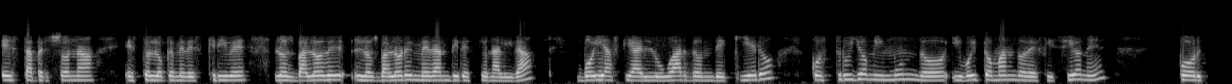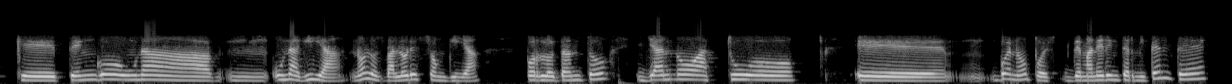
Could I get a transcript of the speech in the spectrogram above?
esta persona, esto es lo que me describe, los valores, los valores me dan direccionalidad, voy hacia el lugar donde quiero, construyo mi mundo y voy tomando decisiones porque tengo una, mm, una guía, ¿no? Los valores son guía, por lo tanto, ya no actúo, eh, bueno, pues de manera intermitente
